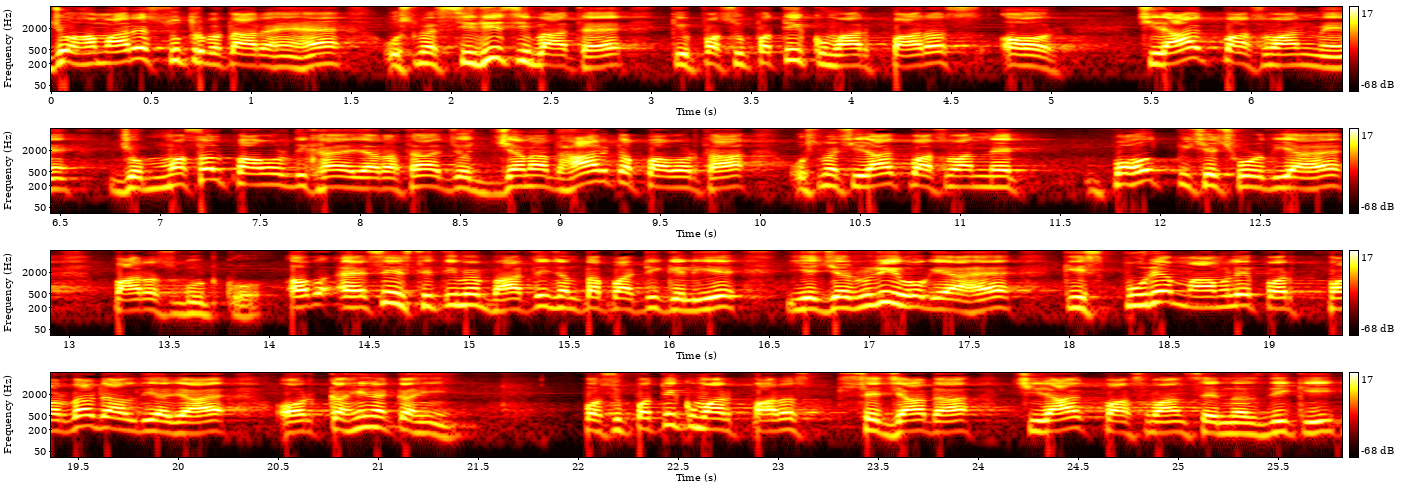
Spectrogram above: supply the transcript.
जो हमारे सूत्र बता रहे हैं, उसमें सीधी सी बात है कि पशुपति कुमार पारस और चिराग पासवान में जो मसल पावर दिखाया जा रहा था, जो जनाधार का पावर था, उसमें चिराग पासवान ने बहुत पीछे छोड़ दिया है पारस गुट को। अब ऐसी स्थिति में भारतीय जनता पार्टी के लिए ये ज़रूरी हो गया है कि इस पूरे मामले पर पर्दा डाल दिया जाए और कहीं ना कहीं पशुपति कुमार पारस से ज़्यादा चिराग पासवान से नज़दीकी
